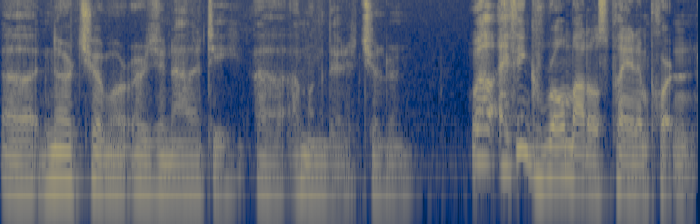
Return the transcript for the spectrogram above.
uh, nurture more originality uh, among their children? Well, I think role models play an important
